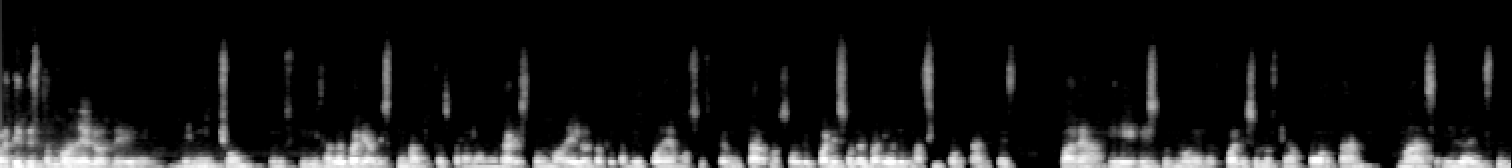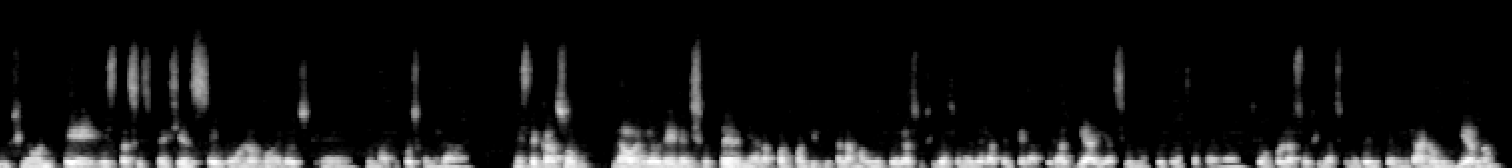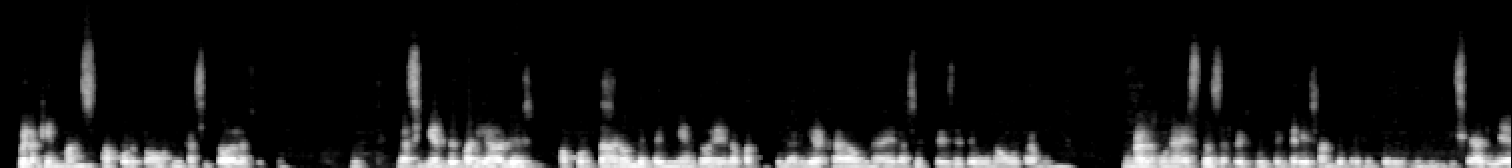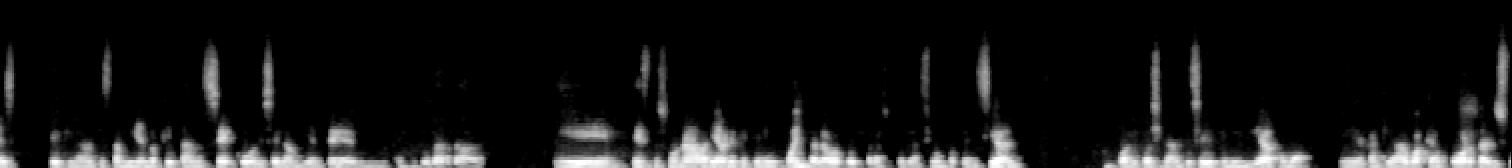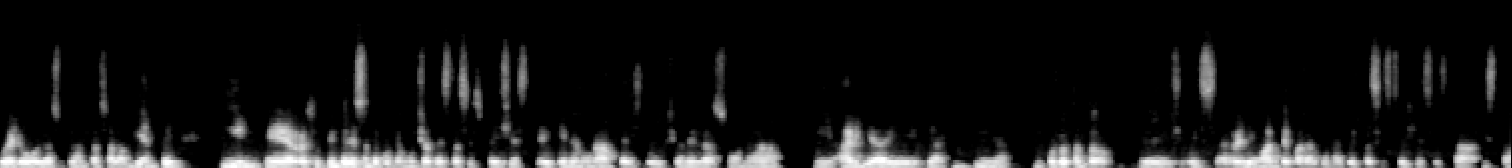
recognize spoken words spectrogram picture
a partir de estos modelos de, nicho, cuando se utilizan las variables climáticas para elaborar estos modelos, lo que también podemos es preguntarnos sobre cuáles son las variables más importantes para eh, estos modelos, cuáles son los que aportan más en la distribución de estas especies según los modelos eh, climáticos generados. En este caso, la variable de la isotermia, la cual cuantifica la magnitud de las oscilaciones de la temperatura diaria, sino que nuestra relación con las oscilaciones de entre verano e invierno, fue la que más aportó en casi todas las especies. Las siguientes variables aportaron dependiendo de la particularidad de cada una de las especies de una u otra manera. Una, de estas resulta interesante, por ejemplo, un índice de aridez, que finalmente está midiendo qué tan seco es el ambiente en, un lugar dado. Eh, esta es una variable que tiene en cuenta la evapotranspiración potencial, cual básicamente se definiría como eh, la cantidad de agua que aporta el suelo o las plantas al ambiente. Y eh, resulta interesante porque muchas de estas especies tienen una amplia distribución en la zona árida de, de Argentina y por lo tanto es, relevante para algunas de estas especies esta, esta,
